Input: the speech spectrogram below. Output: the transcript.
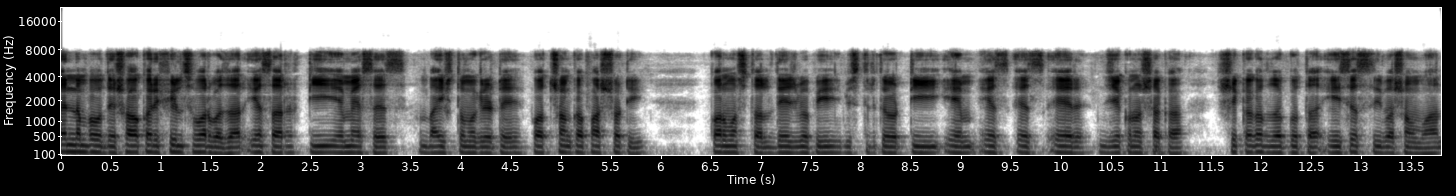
চার নম্বর পদে সহকারী ফিল্ড সুপারভাইজার এসআর টিএমএসএস বাইশতম গ্রেডে পদ সংখ্যা পাঁচশোটি। কর্মস্থল দেশব্যাপী বিস্তৃত টিএমএসএস এর যে কোনো শাখা, শিক্ষাগত যোগ্যতা এইচএসসি বা সমান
